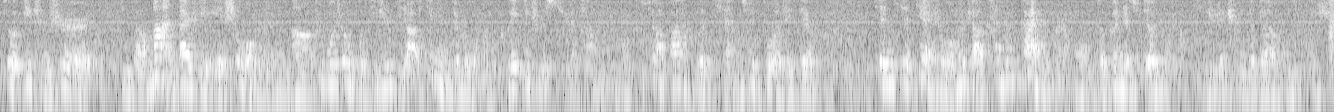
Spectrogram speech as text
就一直是比较慢，但是也也是我们啊，中国政府其实比较幸运，就是我们可以一直学他们，我们不需要花很多钱去做这些前期的建设，我们只要看他们干什么，然后我们就跟着学就行了。其实也是一个比较有意思的事。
